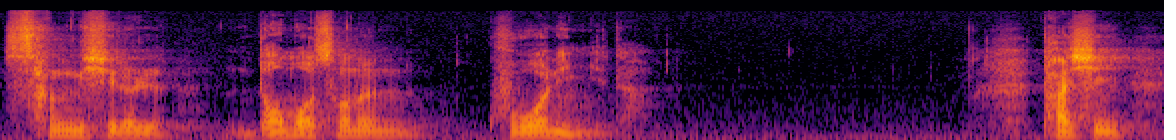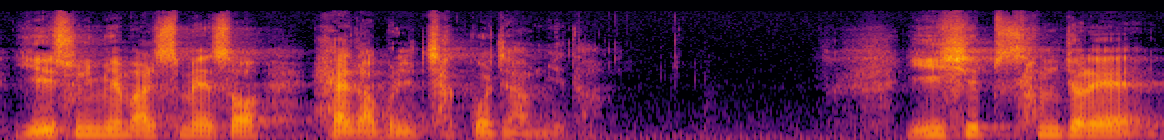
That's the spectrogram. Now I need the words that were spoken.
상실을 넘어서는 구원입니다. 다시 예수님의 말씀에서 해답을 찾고자 합니다. 23절의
